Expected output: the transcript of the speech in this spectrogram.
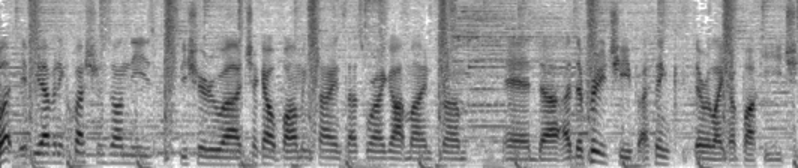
But if you have any questions on these, be sure to uh, check out Bombing Science. That's where I got mine from. And uh, they're pretty cheap. I think they were like a buck each.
